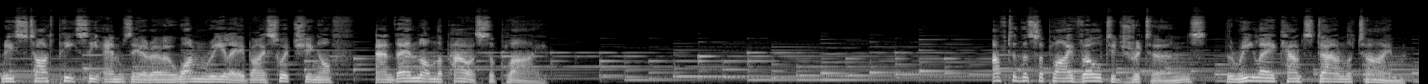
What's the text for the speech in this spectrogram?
Restart PCM01 relay by switching off, and then on the power supply. After the supply voltage returns, the relay counts down the time,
